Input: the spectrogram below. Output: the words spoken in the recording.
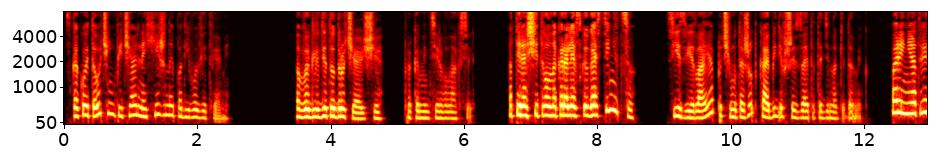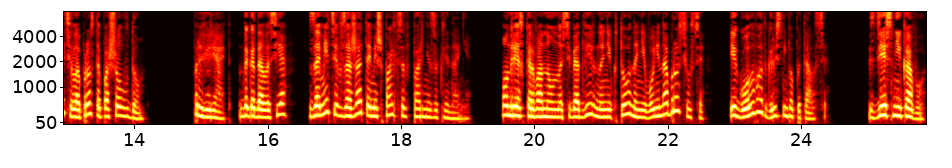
с какой-то очень печальной хижиной под его ветвями. «Выглядит удручающе», — прокомментировал Аксель. «А ты рассчитывал на королевскую гостиницу?» — съязвила я, почему-то жутко обидевшись за этот одинокий домик. Парень не ответил, а просто пошел в дом. «Проверяет», — догадалась я, заметив зажатое меж пальцев парня заклинание. Он резко рванул на себя дверь, но никто на него не набросился и голову отгрызть не попытался. «Здесь никого»,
